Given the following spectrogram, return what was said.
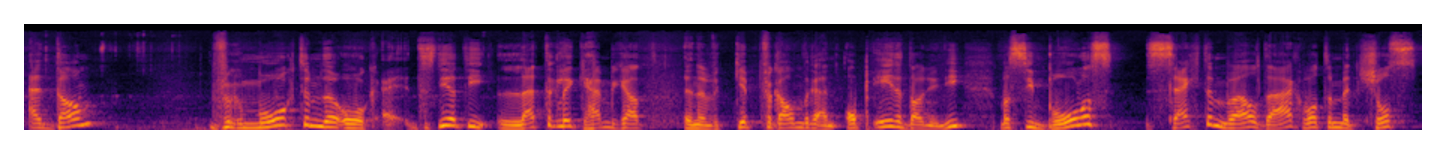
En dan vermoordt hem dat ook. Het is niet dat hij letterlijk hem gaat in een kip veranderen en opeten, dat nu niet. Maar symbolisch zegt hem wel daar wat hij met Jos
